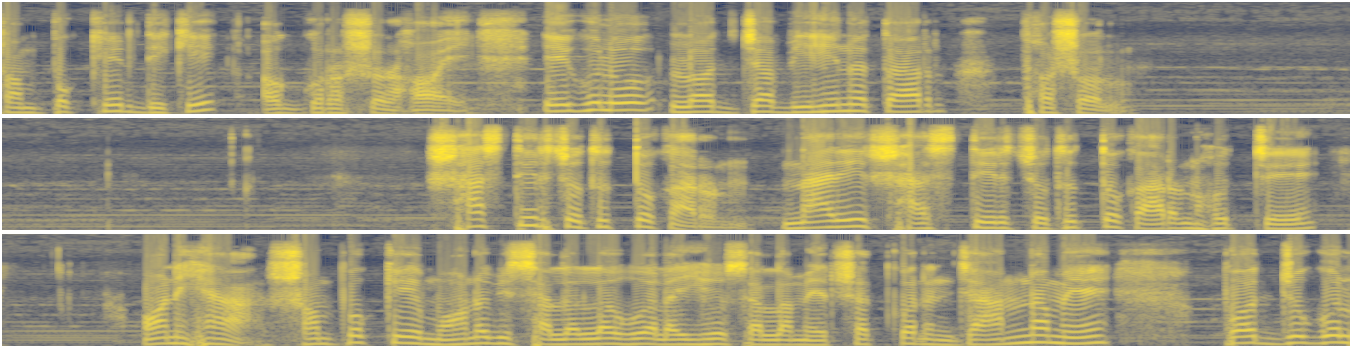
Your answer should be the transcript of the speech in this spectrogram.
সম্পর্কের দিকে অগ্রসর হয়। এগুলো লজ্জাবিহীনতার ফসল। শাস্তির চতুর্থ কারণ। নারীর শাস্তির চতুর্থ কারণ হচ্ছে অনীহা। সম্পর্কে মহানবী সাল্লাহু আলাইসাল্লাম এরশাদ করেন, জাহান্নামে পদযুগল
